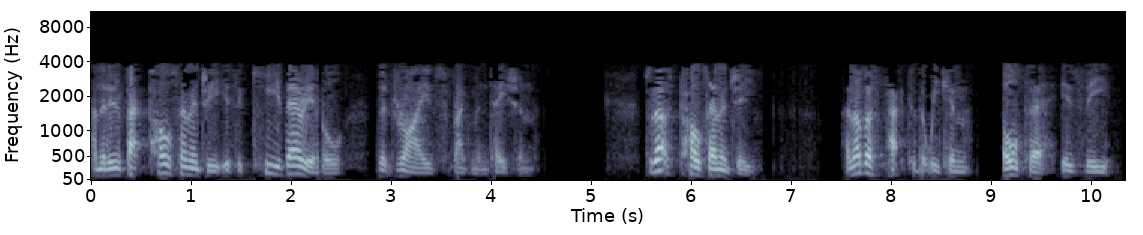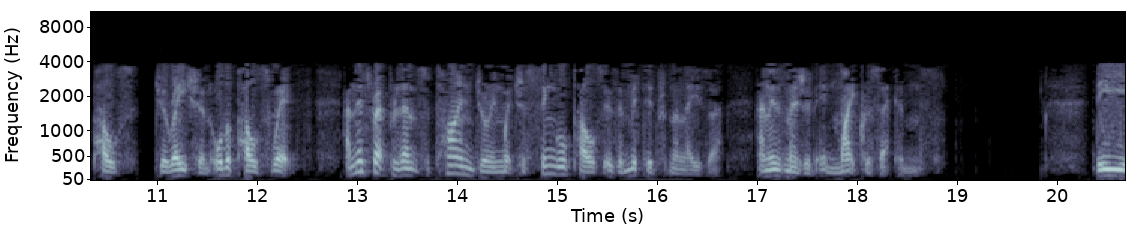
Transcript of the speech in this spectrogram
and that in fact pulse energy is the key variable that drives fragmentation. So that's pulse energy. Another factor that we can alter is the pulse duration or the pulse width. And this represents the time during which a single pulse is emitted from the laser and is measured in microseconds. The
